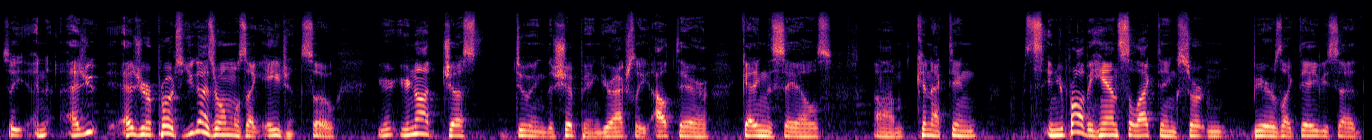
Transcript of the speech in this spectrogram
So, and as you as your approach, you guys are almost like agents. So, you're you're not just doing the shipping. You're actually out there getting the sales, um, connecting, and you're probably hand selecting certain beers, like Davey said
